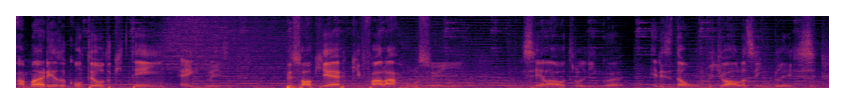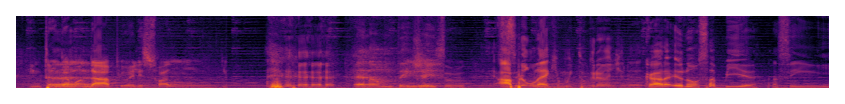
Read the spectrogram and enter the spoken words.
a maioria do conteúdo que tem é em inglês. O pessoal que, é, que fala russo e, e sei lá, outra língua, eles dão videoaulas em inglês. Em Tangamandapio É. eles falam É, não, não tem jeito. Abre um leque muito grande, né? Cara, eu não sabia, assim,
